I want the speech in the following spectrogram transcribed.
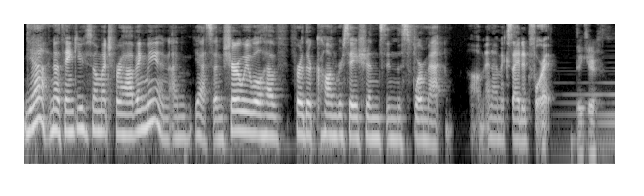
Yeah, no, thank you so much for having me. And I'm, yes, I'm sure we will have further conversations in this format. Um, and I'm excited for it. Take care.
